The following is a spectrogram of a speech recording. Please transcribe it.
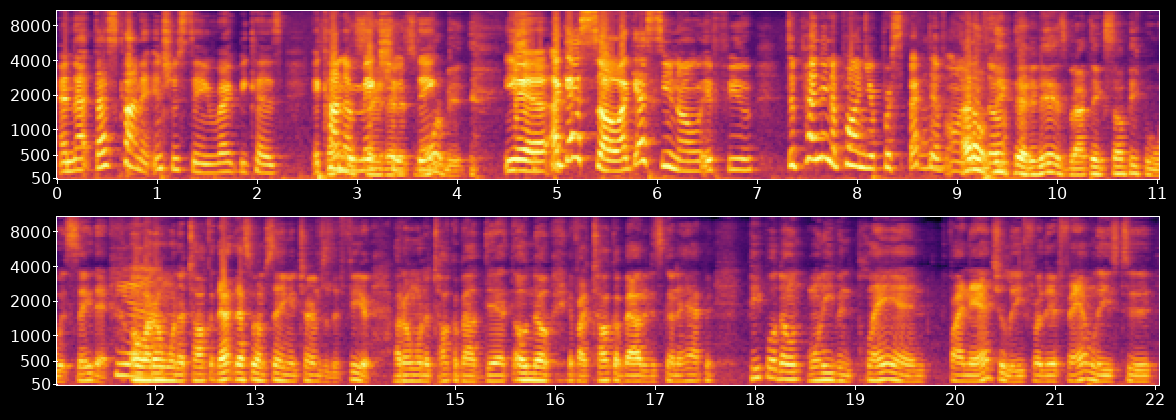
and that that's kind of interesting, right? Because it kind of would say makes that you it's think morbid. Yeah, I guess so. I guess you know if you depending upon your perspective mm. on I don't it, think that it is, but I think some people would say that. Yeah. Oh, I don't want to talk. That, that's what I'm saying in terms of the fear. I don't want to talk about death. Oh no, if I talk about it, it's going to happen. People don't won't even plan financially for their families to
